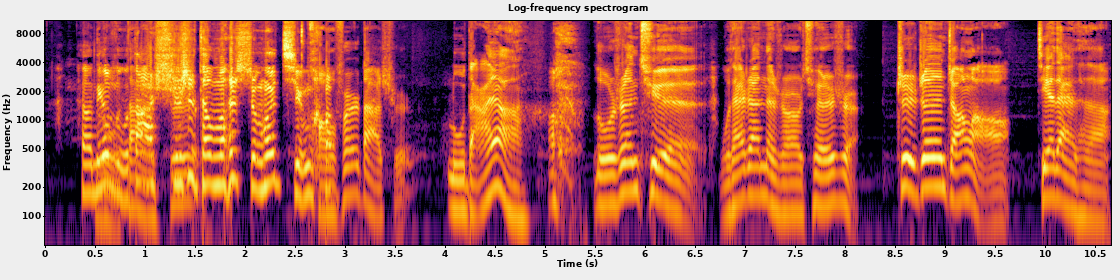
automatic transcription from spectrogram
还有那个鲁大师是他妈什么情况？考分大师。鲁达呀，鲁智深去五台山的时候，确实是智真长老接待他的，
